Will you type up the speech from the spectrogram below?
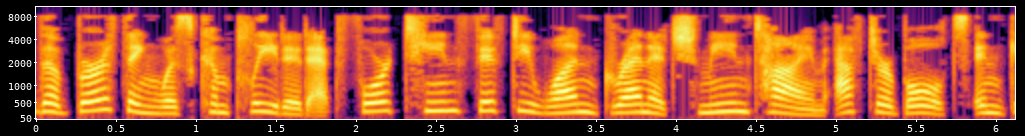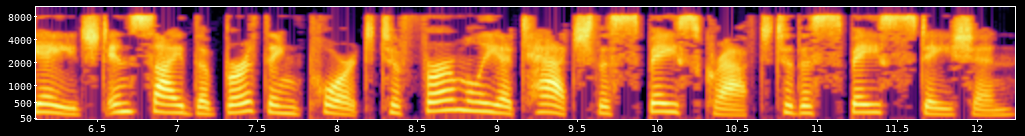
The berthing was completed at 1451 Greenwich Mean Time after bolts engaged inside the berthing port to firmly attach the spacecraft to the space station.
